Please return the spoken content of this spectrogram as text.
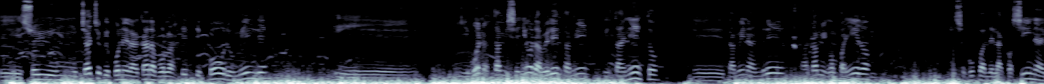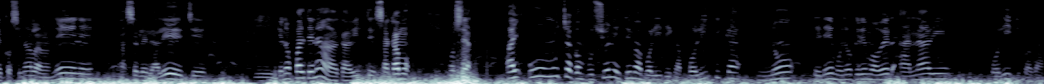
Eh, soy un muchacho que pone la cara por la gente pobre, humilde. y bueno, está mi señora Belén también, que está en esto. Eh, también Andrés, acá mi compañero, que se ocupan de la cocina, de cocinarle a los nenes, hacerle la leche y que no falte nada acá, ¿viste? Sacamos, o sea, hay hubo mucha confusión en el tema política. Política no tenemos, no queremos ver a nadie político acá.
